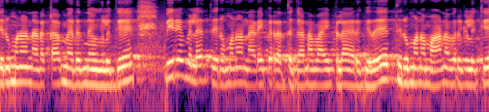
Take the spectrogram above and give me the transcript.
திருமணம் நடக்காமல் இருந்தவங்களுக்கு விரைவில் திருமணம் நடைபெறத்துக்கான வாய்ப்பெல்லாம் இருக்குது. திருமணமானவர்களுக்கு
